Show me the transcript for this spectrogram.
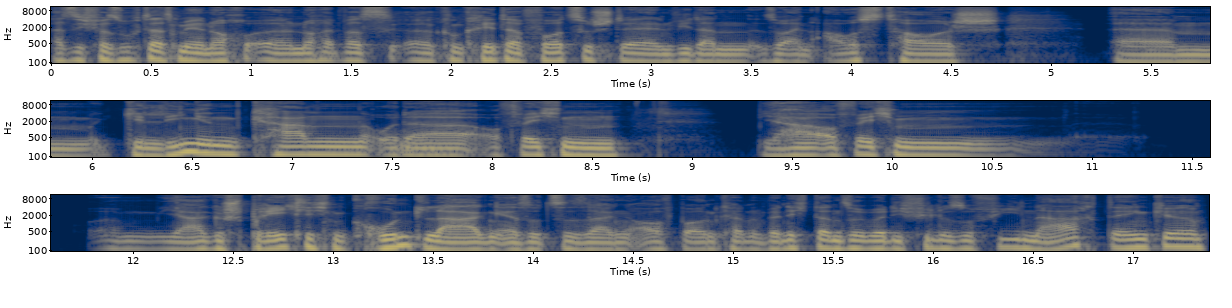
also ich versuche das mir noch, äh, noch etwas äh, konkreter vorzustellen, wie dann so ein Austausch ähm, gelingen kann oder auf welchen, ja, auf welchem ähm, ja, gesprächlichen Grundlagen er sozusagen aufbauen kann. Und wenn ich dann so über die Philosophie nachdenke,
